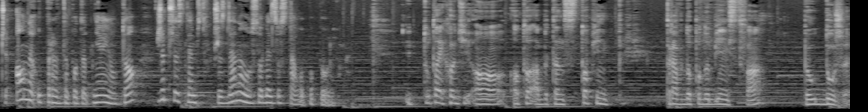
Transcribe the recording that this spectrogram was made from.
czy one uprawdopodobniają to, że przestępstwo przez daną osobę zostało popełnione. I tutaj chodzi o, o to, aby ten stopień prawdopodobieństwa był duży.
